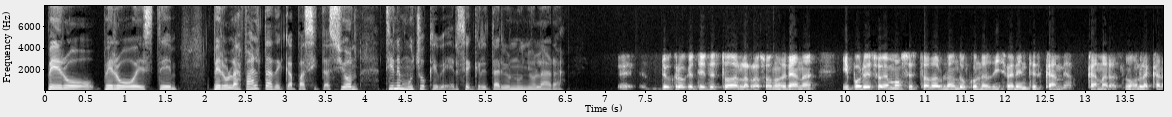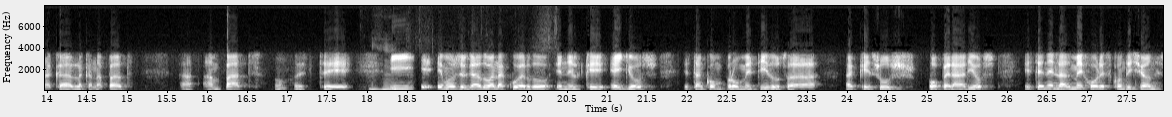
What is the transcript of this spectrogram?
Pero, pero este, pero la falta de capacitación tiene mucho que ver, secretario Nuño Lara. Eh, yo creo que tienes toda la razón, Adriana, y por eso hemos estado hablando con las diferentes cámaras, ¿no? La Canacar, la Canapat, AMPAT, ¿no? Este, y eh, hemos llegado al acuerdo en el que ellos están comprometidos a, a que sus operarios estén en las mejores condiciones.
